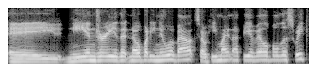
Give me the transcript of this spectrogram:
a knee injury that nobody knew about, so he might not be available this week.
